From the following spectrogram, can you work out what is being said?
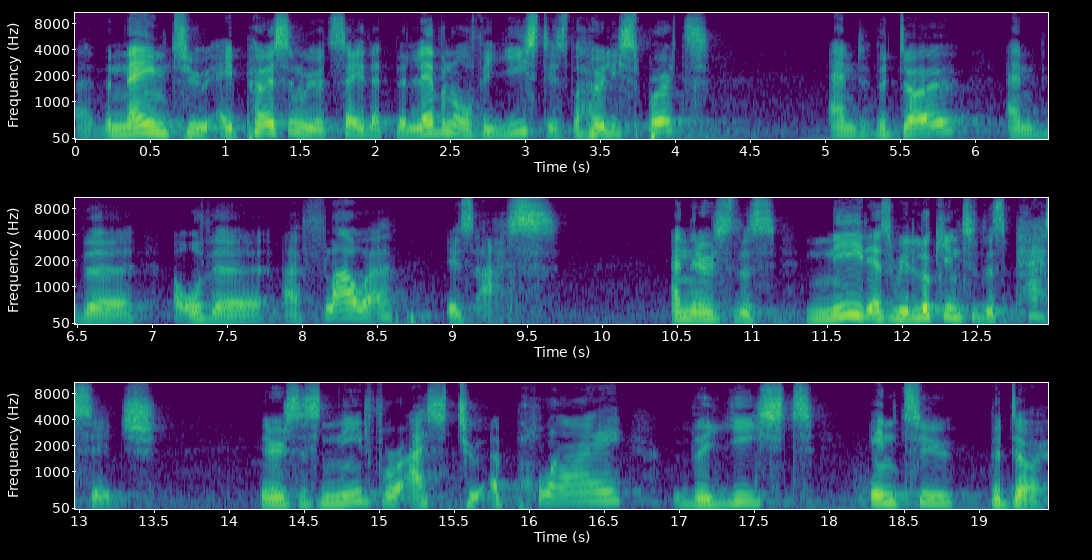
uh, the name to a person, we would say that the leaven or the yeast is the Holy Spirit, and the dough and the or the uh, flour is us. And there's this need as we look into this passage, there's this need for us to apply the yeast into the dough.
